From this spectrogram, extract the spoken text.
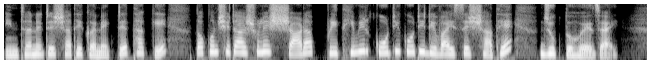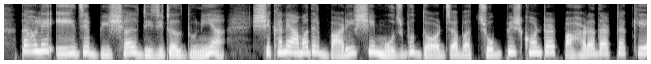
ইন্টারনেটের সাথে কানেক্টেড থাকে, তখন সেটা আসলে সারা পৃথিবীর কোটি কোটি ডিভাইসের সাথে যুক্ত হয়ে যায়। তাহলে এই যে বিশাল ডিজিটাল দুনিয়া, সেখানে আমাদের বাড়ির সেই মজবুত দরজা বা ২৪ ঘণ্টার পাহারাদারটা কে?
